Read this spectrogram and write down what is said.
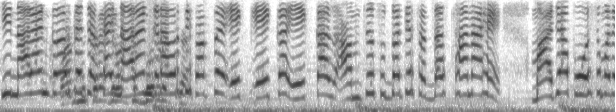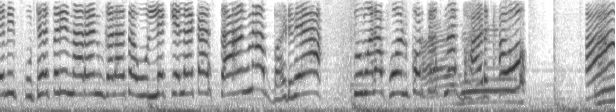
का नारायणगड त्याच्या काही नारायणगडावरती फक्त एक एका एका आमचं सुद्धा ते श्रद्धास्थान आहे. माझ्या पोस्टमध्ये मी कुठेतरी नारायणगडाचा उल्लेख केलाय का? सांग ना भडव्या! तू मला फोन करतोस ना अरे, भाडखाऊ हा?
